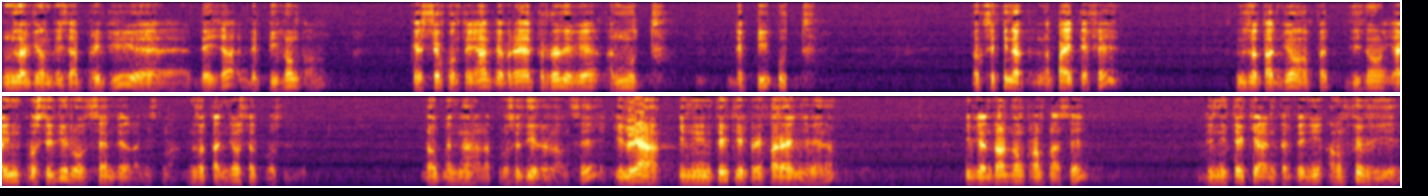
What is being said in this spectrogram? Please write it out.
nous avions déjà prévu, euh, déjà depuis longtemps, que ce contingent devrait être relevé en août, depuis août. Donc ce qui n'a pas été fait, nous attendions en fait, disons, il y a une procédure au sein de la MISMA. Nous attendions cette procédure. Donc maintenant, la procédure est lancée. Il y a une unité qui est préparée à N'Djamena, qui viendra donc remplacer l'unité qui a intervenu en février,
